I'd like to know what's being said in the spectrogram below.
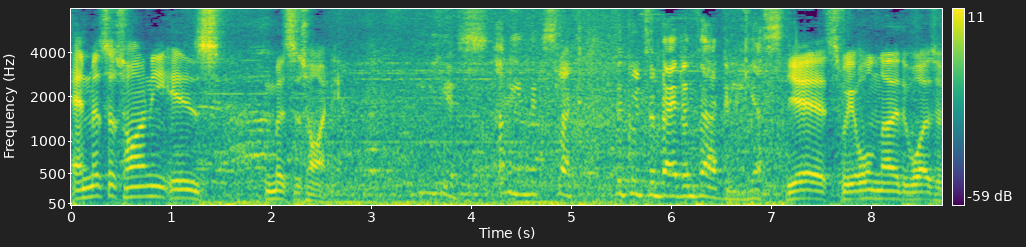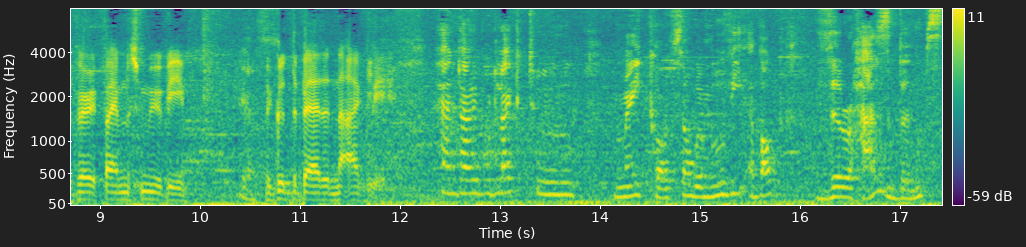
and Mrs. Hani is Mrs. Hani. yes. I mean, it's like the good, the bad, and the ugly. Yes, Yes, we all know there was a very famous movie, yes. The Good, the Bad, and the Ugly. and I would like to make also a movie about their husbands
